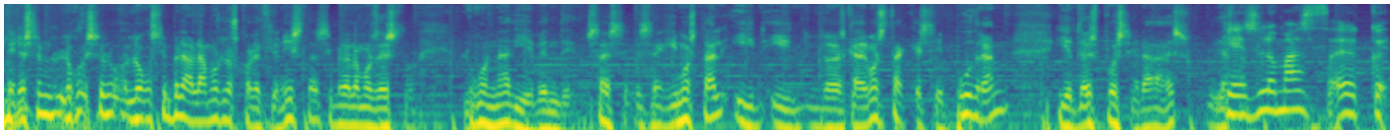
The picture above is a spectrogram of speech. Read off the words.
Pero eso, luego, eso luego siempre hablamos los coleccionistas, siempre hablamos de esto. Luego nadie vende. O sea, se- seguimos tal y, y nos quedamos hasta que se pudran y entonces pues será eso. ¿Qué está. es lo más. eh, que-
